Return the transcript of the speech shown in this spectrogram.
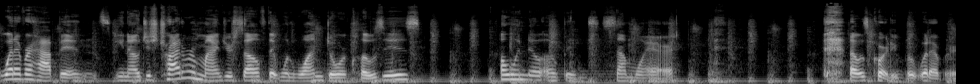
whatever happens, you know, just try to remind yourself that when one door closes, a window opens somewhere. that was corny, but whatever.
